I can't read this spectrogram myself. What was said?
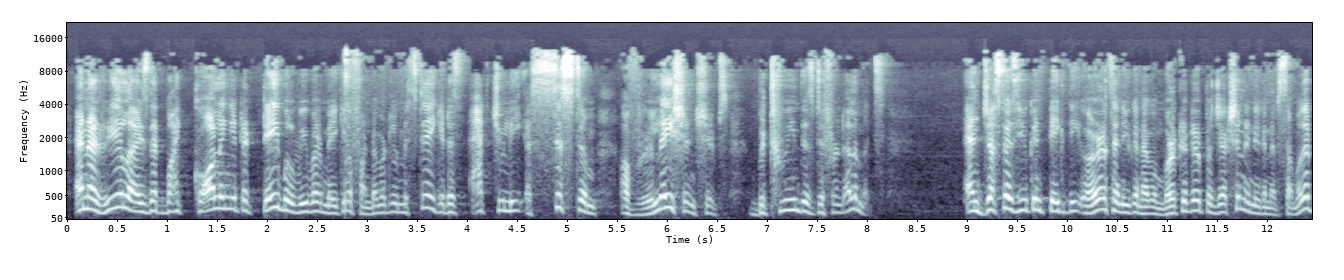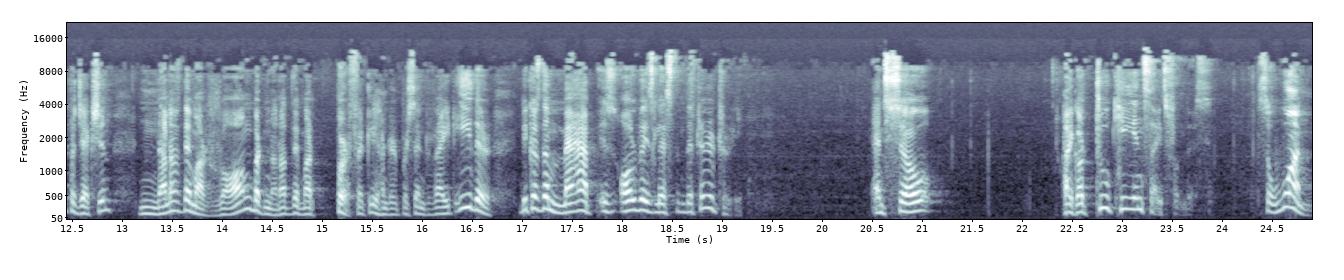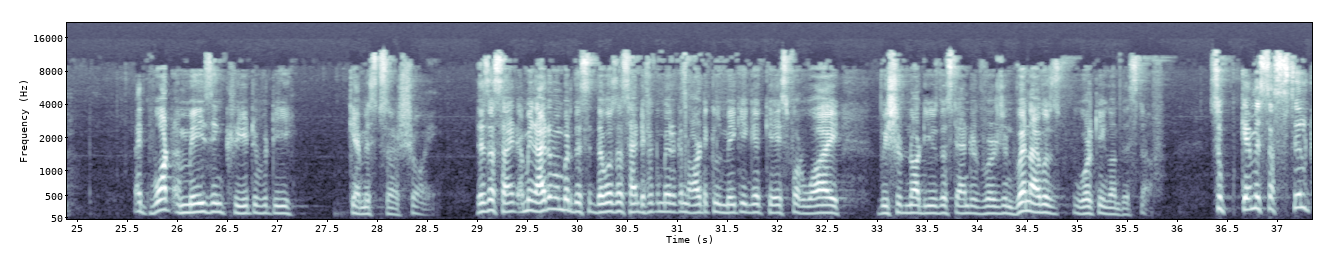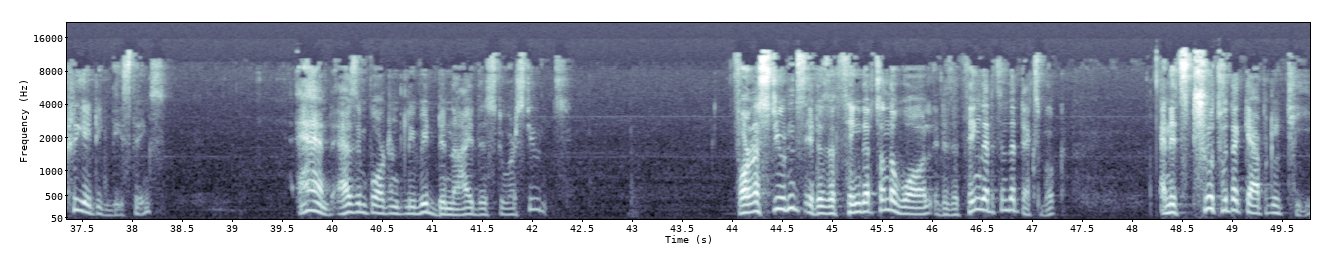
And I realized that by calling it a table, we were making a fundamental mistake. It is actually a system of relationships between these different elements. And just as you can take the Earth and you can have a Mercator projection and you can have some other projection, none of them are wrong, but none of them are perfectly 100% right either, because the map is always less than the territory. And so I got two key insights from this. So one, like what amazing creativity chemists are showing. There's a I mean, I remember this, there was a Scientific American article making a case for why we should not use the standard version when I was working on this stuff. So chemists are still creating these things. And as importantly, we deny this to our students. For our students, it is a thing that's on the wall, it is a thing that's in the textbook, and it's truth with a capital T.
